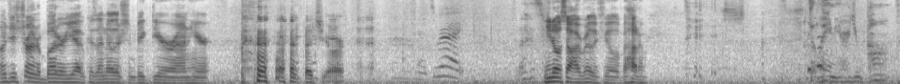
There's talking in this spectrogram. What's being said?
I'm just trying to butter you up because I know there's some big deer around here. I bet you are. That's right. He knows how I really feel about him. Delaney, are you pumped?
